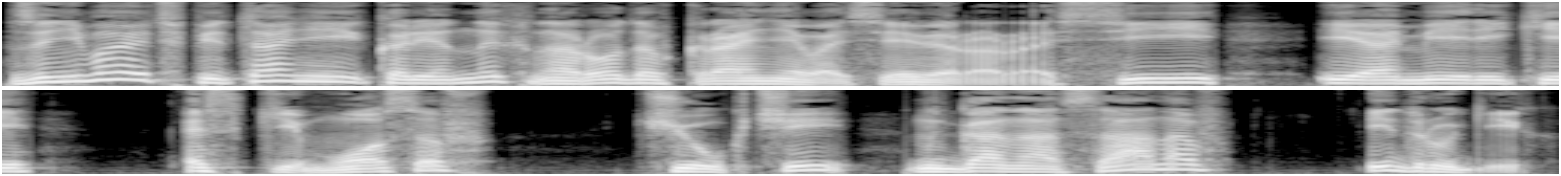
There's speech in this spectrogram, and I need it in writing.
занимают в питании коренных народов Крайнего Севера России и Америки, эскимосов, чукчей, нганасанов и других.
